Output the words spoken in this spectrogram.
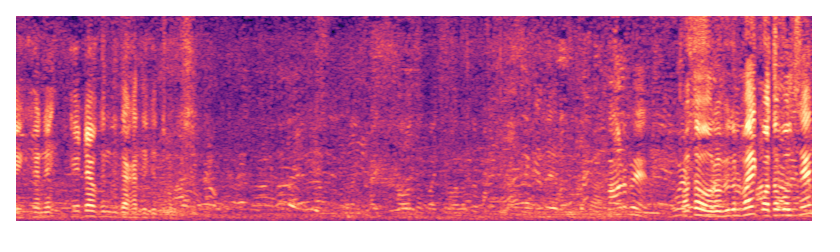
এইখানে এটাও কিন্তু দেখা দেখে চলছে। কত রবিকুল ভাই কত বলছেন?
